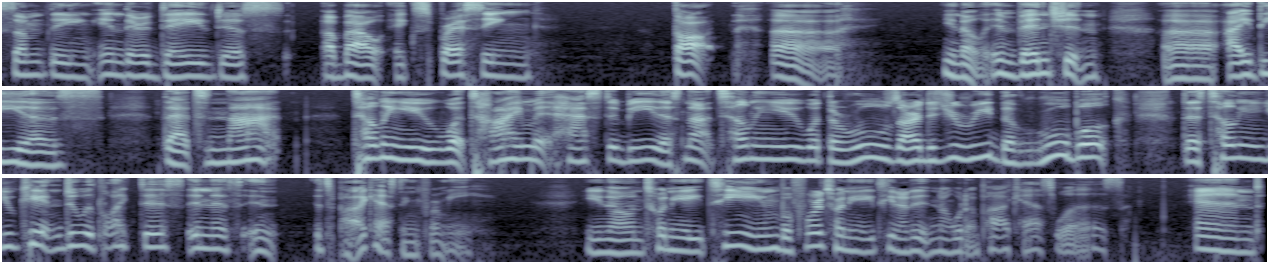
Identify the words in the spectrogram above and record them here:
something in their day just about expressing thought, uh, you know, invention, uh, ideas that's not telling you what time it has to be that's not telling you what the rules are. Did you read the rule book that's telling you you can't do it like this? And it's in, it's podcasting for me. You know in 2018 before 2018 i didn't know what a podcast was. And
